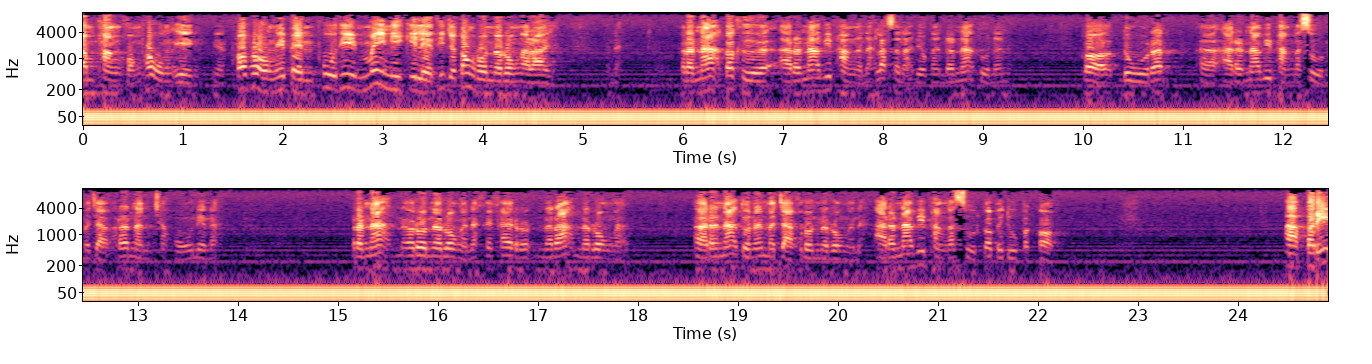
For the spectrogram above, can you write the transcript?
ลำพังของพระองค์เองเนี่ยเพราะพระองค์นี้เป็นผู้ที่ไม่มีกิเลสที่จะต้องรณรงค์อะไรรณะก็คืออารณะวิพังนะลักษณะเดียวกันรณะตัวนั้น ก็ดูรัตอารณะวิพังอสูตรมาจากระนันชโหเนี่ยนะรณะรณรงค์นะคล้ายๆนระนรงอะ อารณะตัวนั้นมาจากรณรงค์นะอารณะวิพังอสูตรก็ไปดูประกอบอปริ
